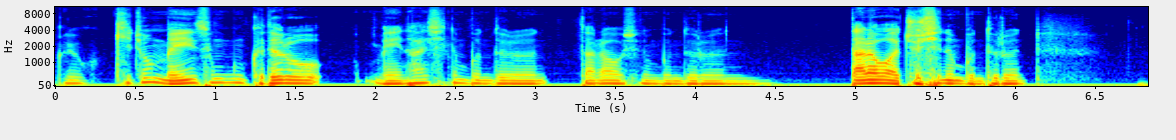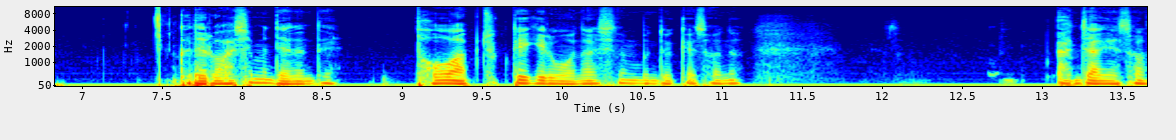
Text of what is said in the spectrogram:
그리고 기존 메인 승분 그대로 메인 하시는 분들은 따라오시는 분들은 따라와 주시는 분들은 그대로 하시면 되는데 더 압축되기를 원하시는 분들께서는 현장에서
